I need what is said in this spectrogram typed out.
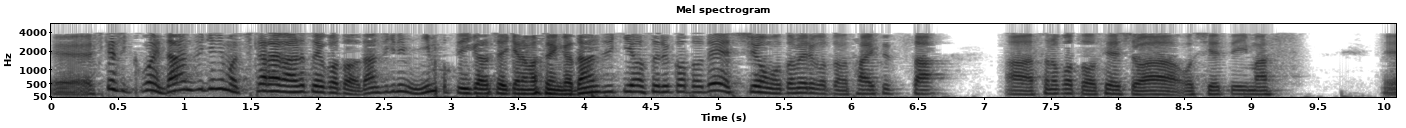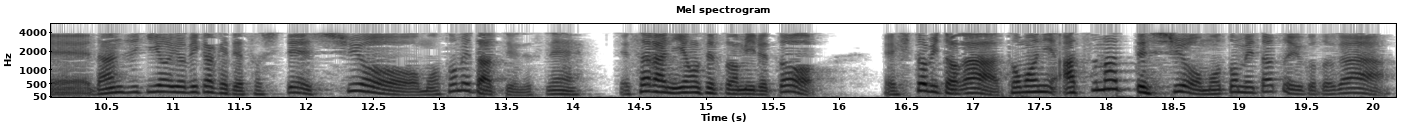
えー、しかし、ここに断食にも力があるということ、断食にもって言い方しちゃいけませんが、断食をすることで死を求めることの大切さ、あそのことを聖書は教えています。えー、断食を呼びかけて、そして死を求めたっていうんですね。さらに4節を見ると、人々が共に集まって死を求めたということが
